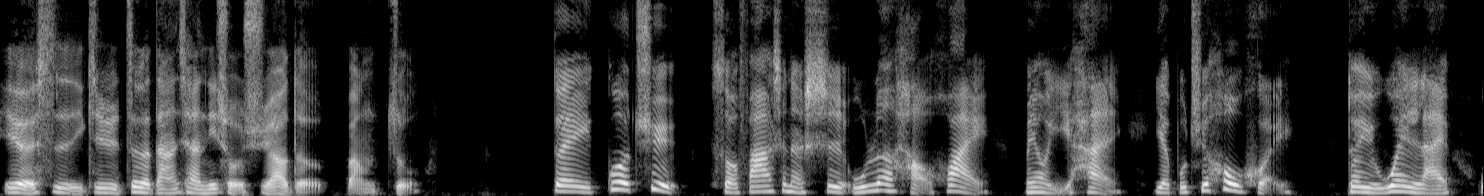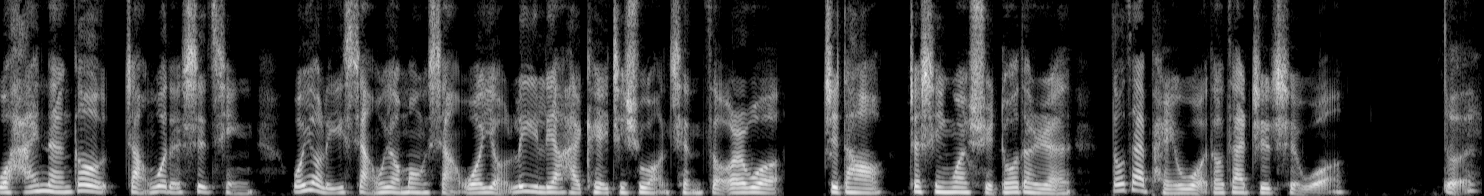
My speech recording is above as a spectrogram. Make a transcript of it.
也是基于这个当下你所需要的帮助。对过去所发生的事，无论好坏，没有遗憾，也不去后悔。对于未来，我还能够掌握的事情，我有理想，我有梦想，我有力量，还可以继续往前走。而我知道，这是因为许多的人都在陪我，都在支持我。对，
